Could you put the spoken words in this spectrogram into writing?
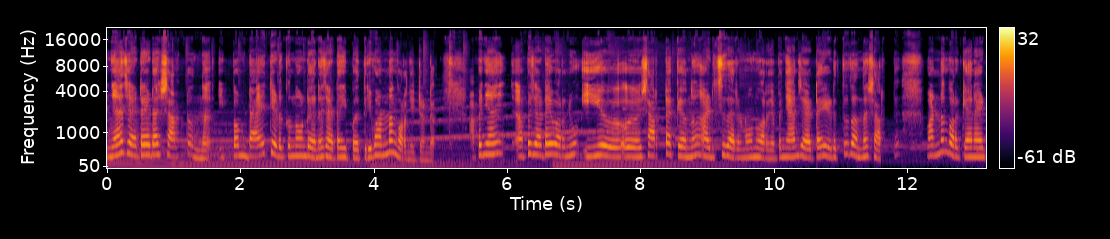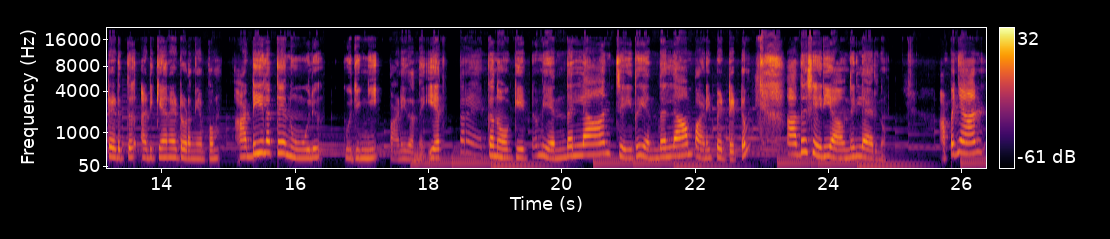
ഞാൻ ചേട്ടയുടെ ഷർട്ടൊന്ന് ഇപ്പം ഡയറ്റ് എടുക്കുന്നതുകൊണ്ട് തന്നെ ചേട്ട ഇപ്പം ഇത്തിരി വണ്ണം കുറഞ്ഞിട്ടുണ്ട്. അപ്പം ഞാൻ അപ്പം ചേട്ടായി പറഞ്ഞു ഈ ഷർട്ടൊക്കെ ഒന്ന് അടിച്ചു തരണമെന്ന് പറഞ്ഞു. അപ്പം ഞാൻ ചേട്ടായി എടുത്തു തന്ന ഷർട്ട് വണ്ണം കുറയ്ക്കാനായിട്ട് എടുത്ത് അടിക്കാനായിട്ട് തുടങ്ങിയപ്പം അടിയിലത്തെ നൂൽ കുരുങ്ങി പണി തന്നു. എത്രയൊക്കെ നോക്കിയിട്ടും എന്തെല്ലാം ചെയ്ത് എന്തെല്ലാം പണിപ്പെട്ടിട്ടും അത് ശരിയാവുന്നില്ലായിരുന്നു. അപ്പം ഞാൻ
